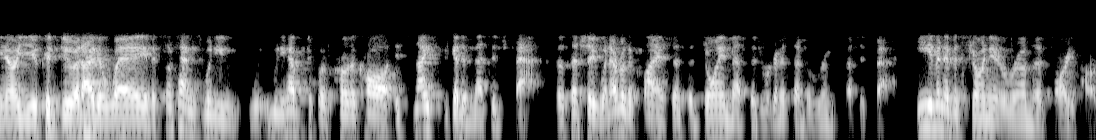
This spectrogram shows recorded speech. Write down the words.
you know, you could do it either way, but sometimes when you when you have a particular protocol, it's nice to get a message back. So essentially, whenever the client sends a join message, we're going to send a rooms message back, even if it's joining a room that's already part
